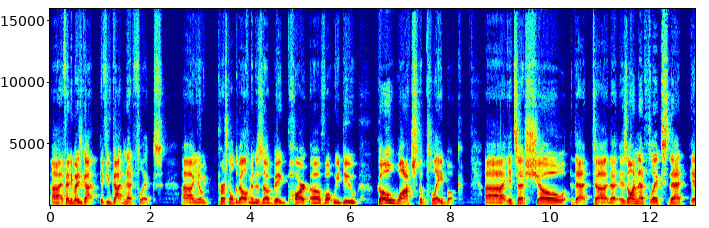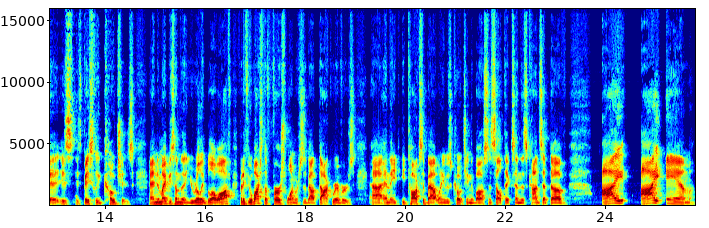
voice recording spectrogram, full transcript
Uh, if anybody's got, if you've got Netflix, uh, you know, personal development is a big part of what we do. Go watch the Playbook. Uh, it's a show that uh, that is on Netflix that is it's basically coaches, and it might be something that you really blow off. But if you watch the first one, which is about Doc Rivers, uh, and they, he talks about when he was coaching the Boston Celtics and this concept of I I am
